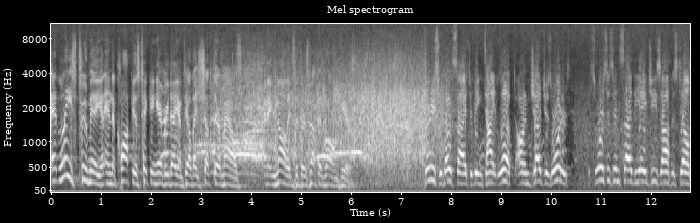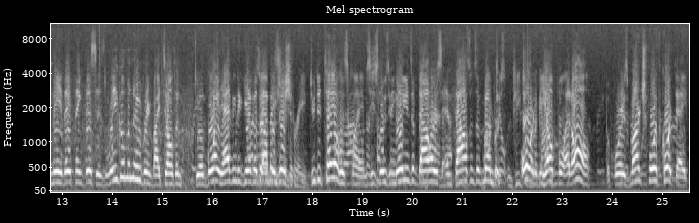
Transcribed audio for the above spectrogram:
at least two million, and the clock is ticking every day until they shut their mouths and acknowledge that there's nothing wrong here. Attorneys for both sides are being tight-lipped on judges' orders. The sources inside the AG's office tell me they think this is legal maneuvering by Tilton to avoid having to give a deposition. To detail his claims, he's losing millions of dollars and thousands of members, or to be helpful at all before his March 4th court date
